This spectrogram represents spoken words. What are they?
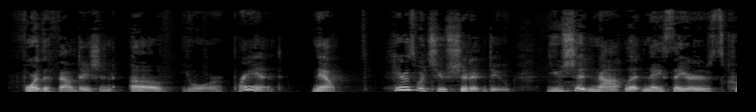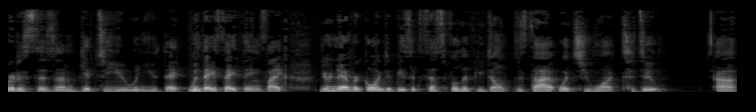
for the foundation of your brand. Now, here's what you shouldn't do. You should not let naysayers criticism get to you when you think when they say things like you're never going to be successful if you don't decide what you want to do. Uh,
